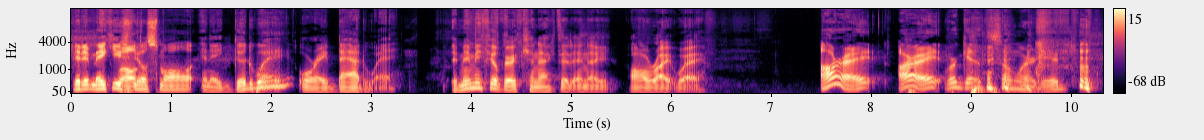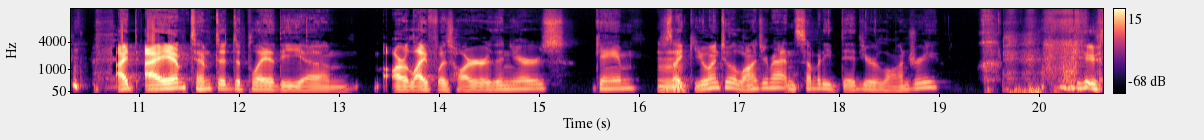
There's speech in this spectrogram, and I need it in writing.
Did it make you Well- feel small in a good way or a bad way? It made me feel very connected in a all right way. All right, all right, we're getting somewhere, dude. I I am tempted to play the um our life was harder than yours game. It's Mhm. like you went to a laundromat and somebody did your laundry. Dude,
